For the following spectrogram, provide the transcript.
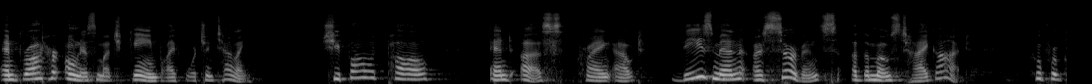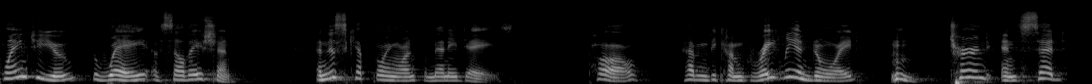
and brought her owners much gain by fortune telling. She followed Paul and us, crying out, These men are servants of the Most High God, who proclaim to you the way of salvation. And this kept going on for many days. Paul, having become greatly annoyed, turned and said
